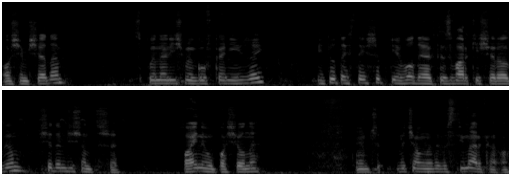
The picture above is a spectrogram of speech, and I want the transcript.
8,7. Spłynęliśmy główkę niżej i tutaj z tej szybkiej wody, jak te zwarki się robią, 73. Fajny, upasiony. Nie wiem, czy wyciągnę tego steamerka. O.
